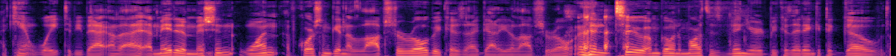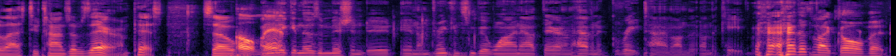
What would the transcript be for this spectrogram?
I can't wait to be back. I, I made it a mission. One, of course, I'm getting a lobster roll because I got to get a lobster roll, and two, I'm going to Martha's Vineyard because I didn't get to go the last two times I was there. I'm pissed. So oh, I'm making those a mission, dude, and I'm drinking some good wine out there, and I'm having a great time on the on the Cape. That's my goal, but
